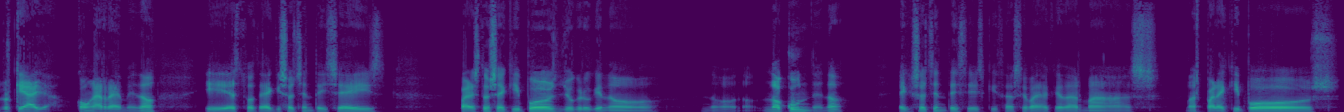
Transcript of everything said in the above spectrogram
los que haya con ARM, ¿no? Y esto de X86 para estos equipos yo creo que no, no, no, no cunde, ¿no? X86 quizás se vaya a quedar más más para equipos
